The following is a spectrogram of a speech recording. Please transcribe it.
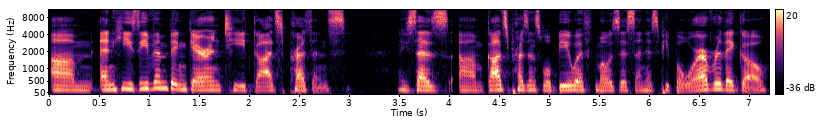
Um, and he's even been guaranteed God's presence. He says um, God's presence will be with Moses and his people wherever they go.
